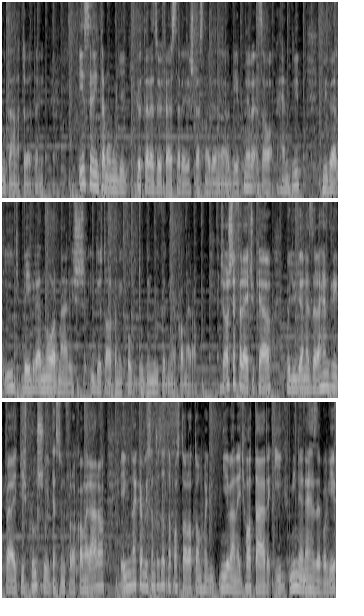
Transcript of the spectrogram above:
utána tölteni. Én szerintem amúgy egy kötelező felszerelés lesz majd ennél a gépnél, ez a handgrip, mivel így végre normális időtartamig fog tudni működni a kamera. És azt se felejtsük el, hogy ugyan ezzel a handgrip egy kis plusz súlyt teszünk fel a kamerára, én nekem viszont az a tapasztalatom, hogy nyilván egy határig minél nehezebb a gép,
